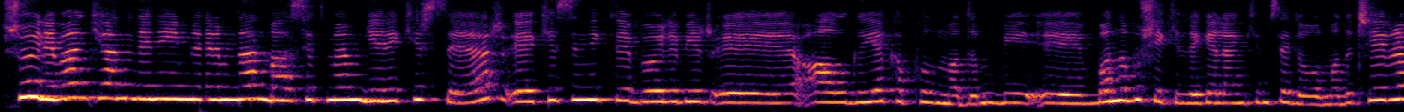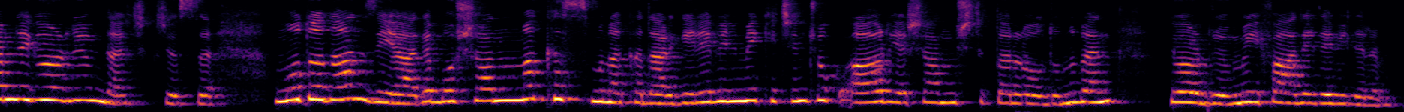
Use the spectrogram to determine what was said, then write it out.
şöyle ben kendi deneyimlerimden bahsetmem gerekirse eğer e, kesinlikle böyle bir e, algıya kapılmadım. Bir e, bana bu şekilde gelen kimse de olmadı. Çevremde gördüğüm de açıkçası modadan ziyade boşanma kısmına kadar gelebilmek için çok ağır yaşanmışlıklar olduğunu ben gördüğümü ifade edebilirim.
